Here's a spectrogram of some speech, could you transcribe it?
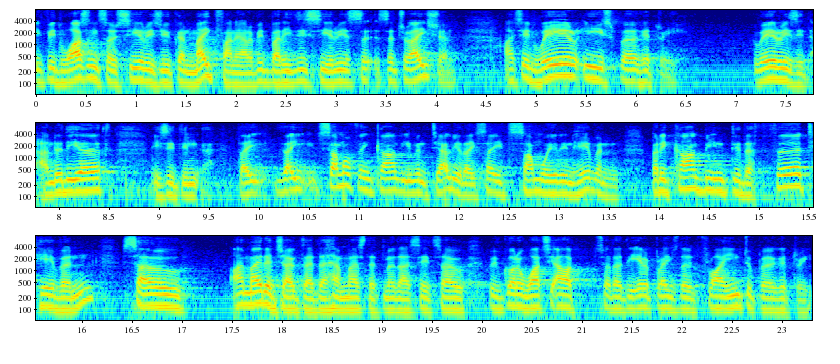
if it wasn't so serious, you can make fun out of it, but it is a serious situation. I said, Where is purgatory? Where is it? Under the earth? Is it in. They, they, some of them can't even tell you. They say it's somewhere in heaven, but it can't be into the third heaven. So I made a joke that day, I must admit. I said, so we've got to watch out so that the airplanes don't fly into purgatory.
